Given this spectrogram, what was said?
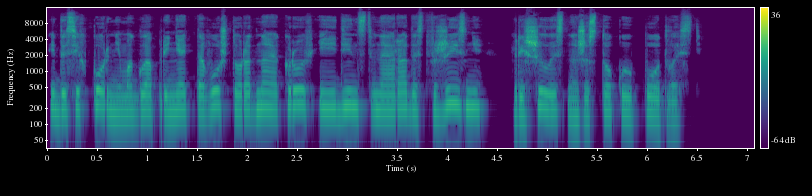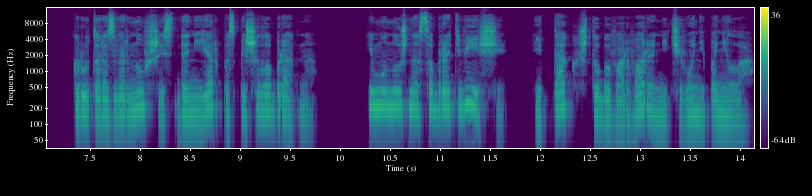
и до сих пор не могла принять того, что родная кровь и единственная радость в жизни решилась на жестокую подлость. Круто развернувшись, Данияр поспешил обратно. Ему нужно собрать вещи, и так, чтобы Варвара ничего не поняла.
